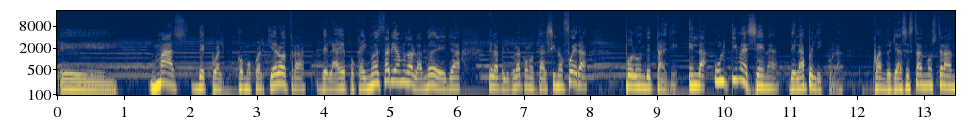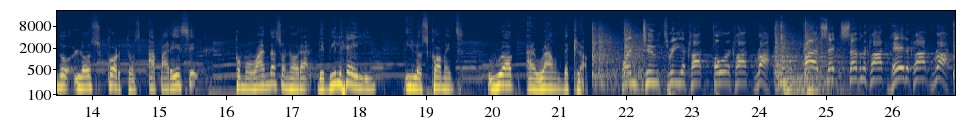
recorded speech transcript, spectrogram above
eh, más de cual, como cualquier otra de la época. Y no estaríamos hablando de ella, de la película como tal, si no fuera por un detalle. En la última escena de la película, cuando ya se están mostrando los cortos, aparece como banda sonora de Bill Haley y los Comets Rock Around the Clock. 1, 2, 3 o'clock, 4 o'clock, rock. 5, 6, 7 o'clock, 8 o'clock, rock.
